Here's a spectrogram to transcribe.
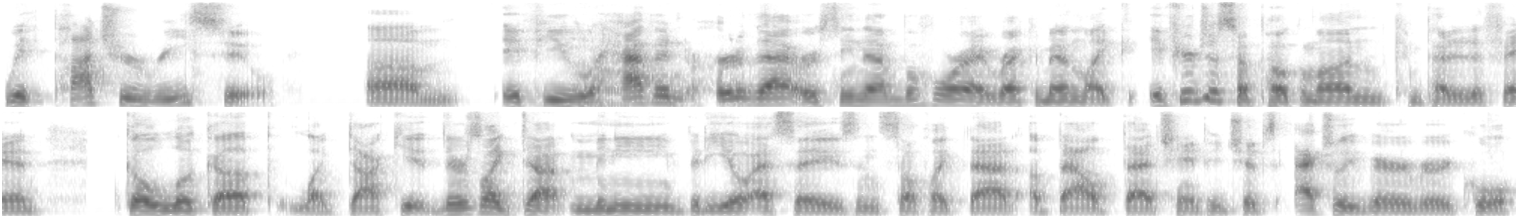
with Pachirisu. Um, if you Oh. haven't heard of that or seen that before, I recommend like if you're just a Pokemon competitive fan, go look up like docu there's like mini video essays and stuff like that about that championships actually very very cool.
